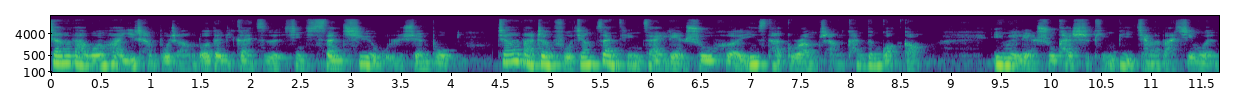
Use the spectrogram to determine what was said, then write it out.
加拿大文化遗产部长罗德里盖兹星期三七月五日宣布，加拿大政府将暂停在脸书和 Instagram 上刊登广告，因为脸书开始屏蔽加拿大新闻。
